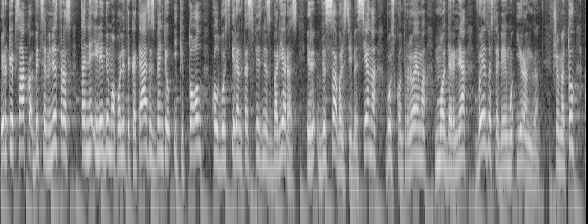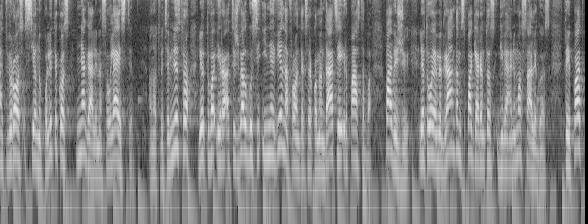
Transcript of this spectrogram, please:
Ir kaip sako viceministras, ta neįleidimo politika tęsis bent jau iki tol, kol bus įrengtas fizinis barjeras ir visa valstybės siena bus kontroliuojama modernė vaizdo stebėjimo įranga. Šiuo metu atviros sienų politikos negalime sauliaisti. Anot viceministro, Lietuva yra atsižvelgusi į ne vieną Frontex rekomendaciją ir pastabą. Pavyzdžiui, Lietuvoje migrantams pagerintos gyvenimo sąlygos. Taip pat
